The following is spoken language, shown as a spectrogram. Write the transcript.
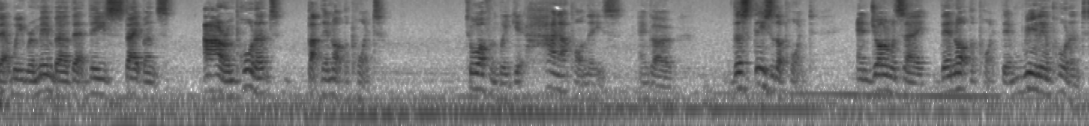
that we remember that these statements are important, but they're not the point. Too often we get hung up on these and go, this, these are the point. And John would say, they're not the point. They're really important,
